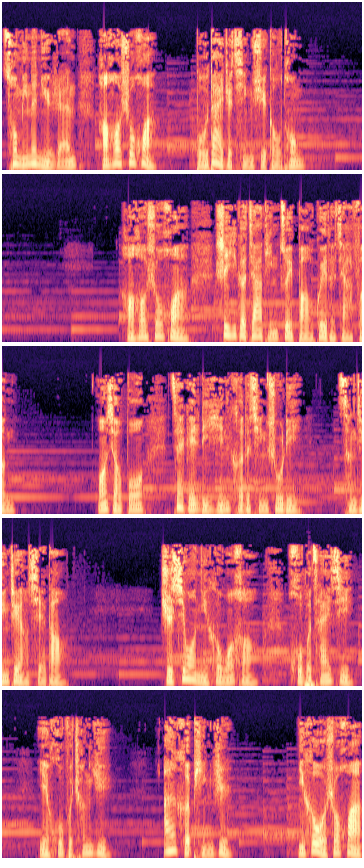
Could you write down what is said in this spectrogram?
聪明的女人好好说话，不带着情绪沟通。好好说话是一个家庭最宝贵的家风。王小波在给李银河的情书里，曾经这样写道：“只希望你和我好，互不猜忌，也互不称誉，安和平日。你和我说话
